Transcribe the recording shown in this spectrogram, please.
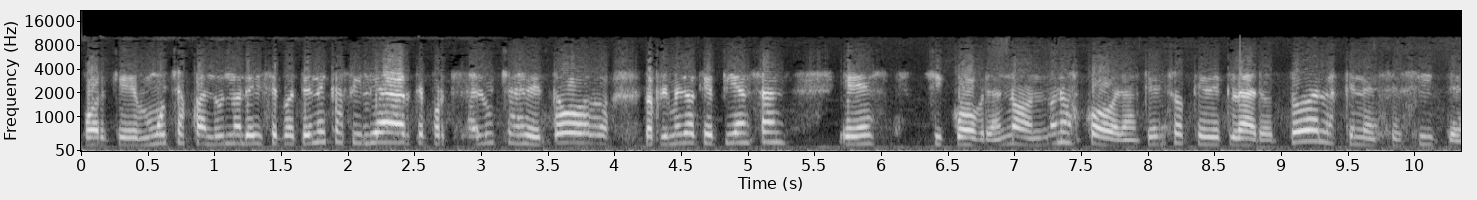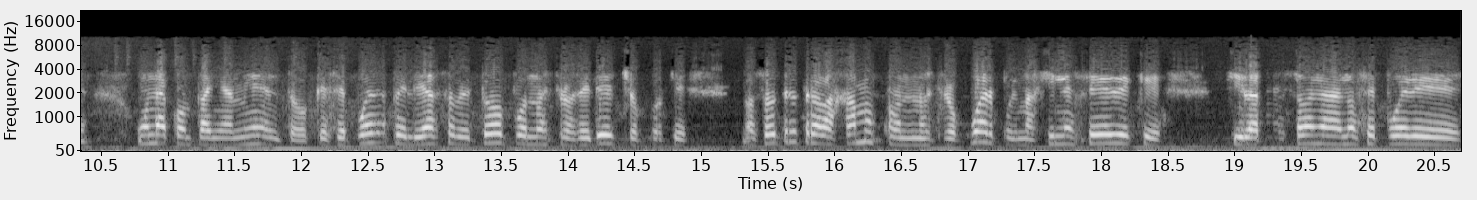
porque muchas cuando uno le dice, pues tenés que afiliarte porque la lucha es de todo, lo primero que piensan es si cobran. No, no nos cobran, que eso quede claro. Todas las que necesiten un acompañamiento, que se pueda pelear sobre todo por nuestros derechos, porque nosotros trabajamos con nuestro cuerpo. Imagínense de que si la persona no se puede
